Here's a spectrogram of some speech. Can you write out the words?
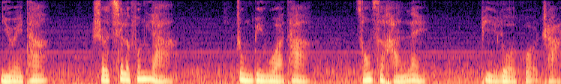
你为他舍弃了风雅，重病卧榻，从此含泪碧落果茶。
